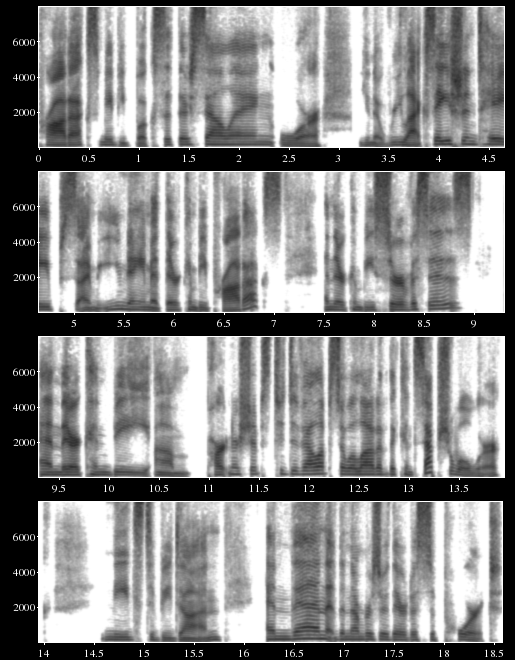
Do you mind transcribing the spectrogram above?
products, maybe books that they're selling or, you know, relaxation tapes. I mean, you name it, there can be products and there can be services and there can be um, partnerships to develop. So a lot of the conceptual work needs to be done. And then the numbers are there to support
